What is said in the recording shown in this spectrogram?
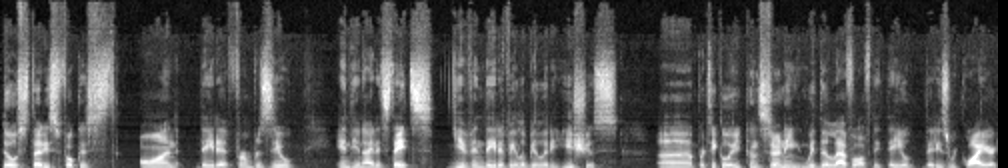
Those studies focused on data from Brazil and the United States, given data availability issues, uh, particularly concerning with the level of detail that is required.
